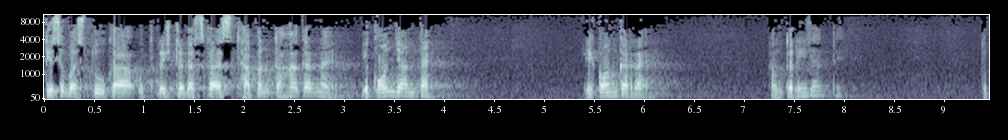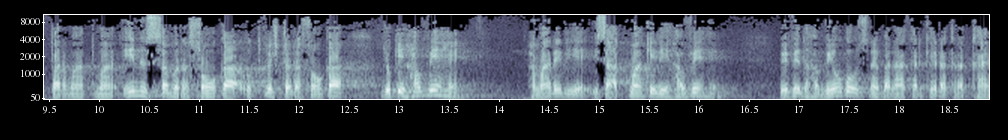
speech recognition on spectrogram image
किस वस्तु का उत्कृष्ट रस का स्थापन कहाँ करना है? ये कौन जानता है? ये कौन कर रहा है? हम तो नहीं जानते। तो परमात्मा इन सब रसों का, उत्कृष्ट रसों का, जो कि हव्य है, हमारे लिए, इस आत्मा के लिए हव्य है विविध हव्यों को उसने बना करके रख रखा है।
